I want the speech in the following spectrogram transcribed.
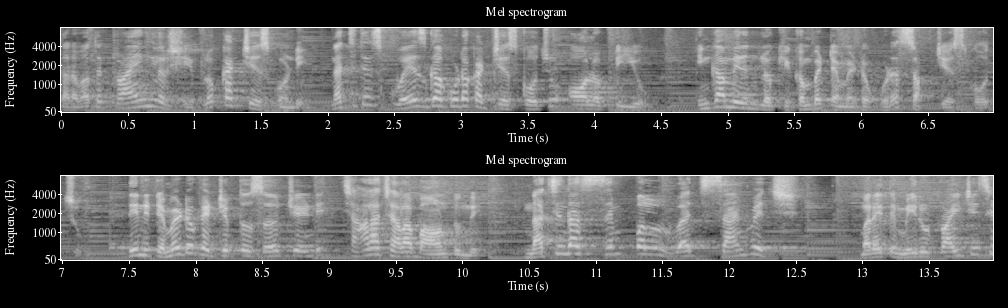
తర్వాత ట్రయాంగులర్ షేప్లో కట్ చేసుకోండి. నచ్చితే స్క్వేర్స్గా కూడా కట్ చేసుకోవచ్చు ఆల్ ఆఫ్ టు యూ. ఇంకా మీరు ఇందులో క్యుకంబర్ టమాటో కూడా స్టఫ్ చేసుకోవచ్చు. దీన్ని టమాటో కెట్చప్తో సర్వ్ చేయండి చాలా చాలా బాగుంటుంది. నచ్చిందా సింపుల్ వెజ్ శాండ్విచ్? మరైతే మీరు ట్రై చేసి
